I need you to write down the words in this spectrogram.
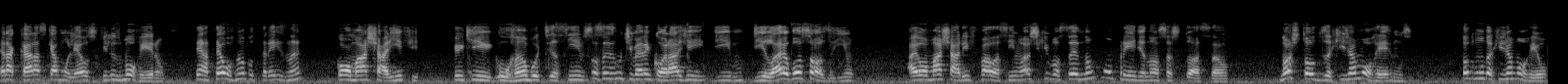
era caras que a mulher e os filhos morreram. Tem até o Rambo 3, né? Com o Omar Sharif, que o Rambo diz assim, se vocês não tiverem coragem de, de ir lá, eu vou sozinho. Aí o Omar Sharif fala assim: Eu acho que você não compreende a nossa situação. Nós todos aqui já morremos. Todo mundo aqui já morreu.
